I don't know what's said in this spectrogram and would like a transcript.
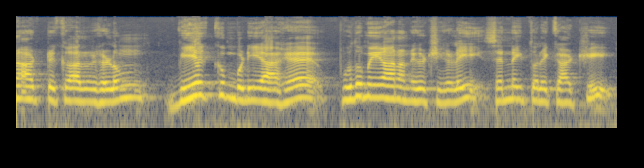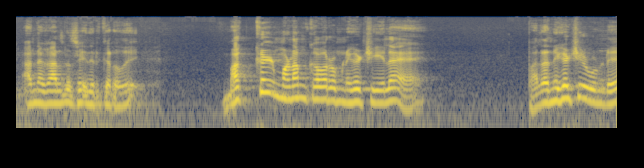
நாட்டுக்காரர்களும் வியக்கும்படியாக புதுமையான நிகழ்ச்சிகளை சென்னை தொலைக்காட்சி அந்த காலத்தில் செய்திருக்கிறது. மக்கள் மனம் கவரும் நிகழ்ச்சியில் பல நிகழ்ச்சிகள் உண்டு.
